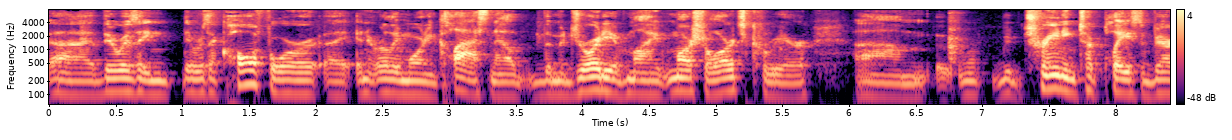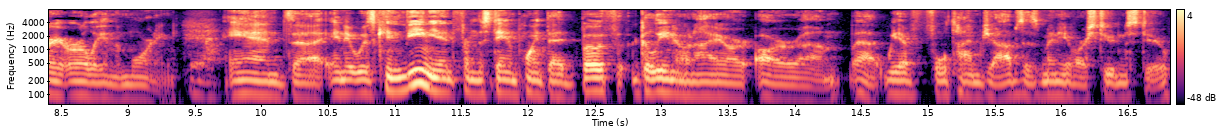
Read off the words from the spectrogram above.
uh, there was a there was a call for uh, an early morning class. Now the majority of my martial arts career um, training took place very early in the morning, Yeah. and uh, and it was convenient from the standpoint that both Galino and I are are um, uh, we have full time jobs as many of our students do.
